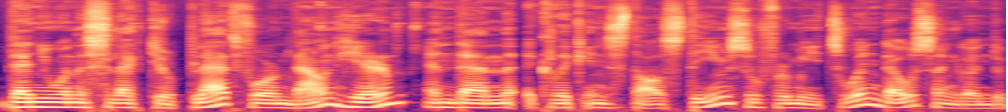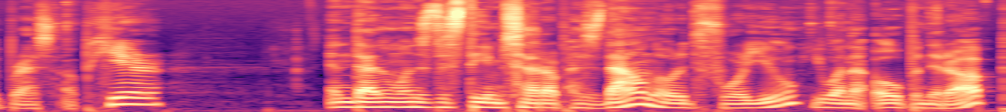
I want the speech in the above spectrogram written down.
then you want to select your platform down here and then click install Steam. So for me it's Windows, so I'm going to press up here. And then once the Steam setup has downloaded for you, you want to open it up.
